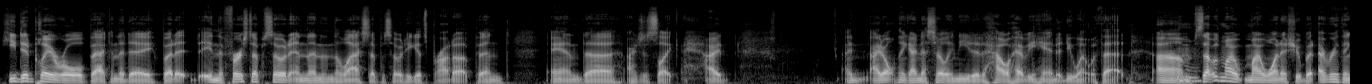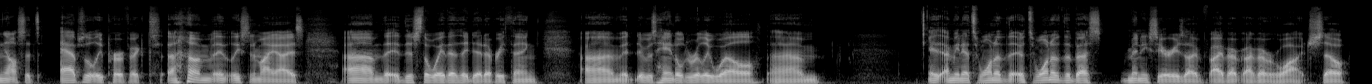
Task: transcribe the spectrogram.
he did play a role back in the day, but it, in the first episode and then in the last episode he gets brought up, and and uh, I just like I. I, I don't think I necessarily needed how heavy handed you went with that. Um, So that was my, my one issue, but everything else, it's absolutely perfect, um, at least in my eyes. Um, the, just the way that they did everything, um, it, it was handled really well. Um, it, I mean, it's one of the it's one of the best miniseries I've I've ever- I've ever watched. So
